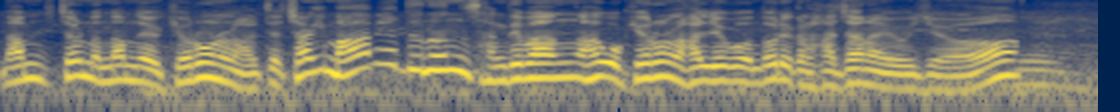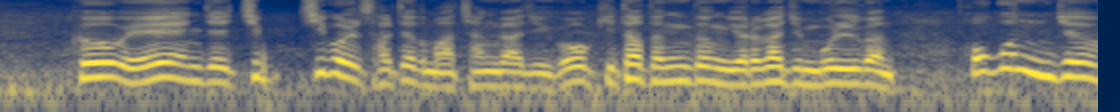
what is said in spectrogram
남 젊은 남자가 결혼을 할 때 자기 마음에 드는 상대방하고 결혼을 하려고 노력을 하잖아요, 그죠? 예. 그 외에 이제 집 집을 살 때도 마찬가지고 기타 등등 여러 가지 물건 혹은 이제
